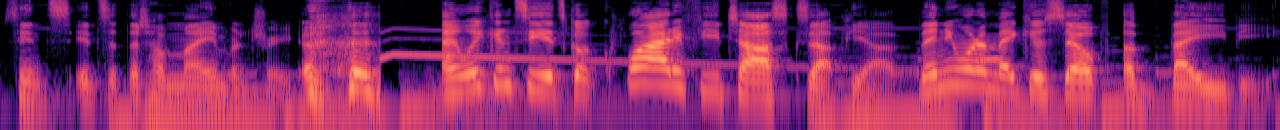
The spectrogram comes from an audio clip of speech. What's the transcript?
since it's at the top of my inventory. And we can see it's got quite a few tasks up here. Then you want to make yourself a baby.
